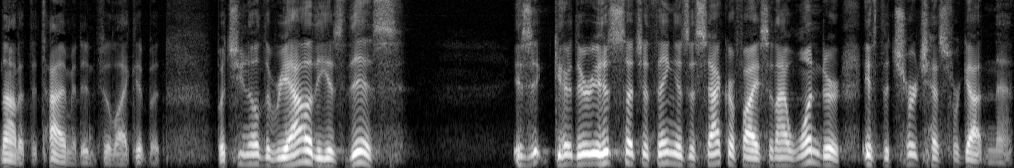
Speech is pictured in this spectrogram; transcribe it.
Not at the time, it didn't feel like it, but, but you know, the reality is this is it there is such a thing as a sacrifice and i wonder if the church has forgotten that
